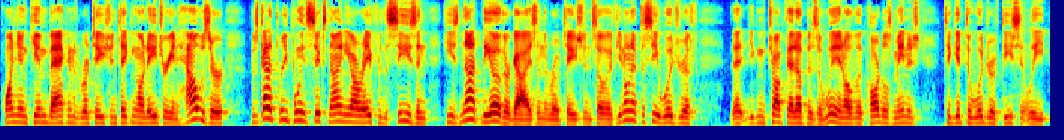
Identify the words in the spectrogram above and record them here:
Kwang Hyun Kim back into the rotation, taking on Adrian Houser, who's got a 3.69 ERA for the season. He's not the other guys in the rotation, so if you don't have to see Woodruff, that you can chalk that up as a win. Although the Cardinals managed to get to Woodruff decently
